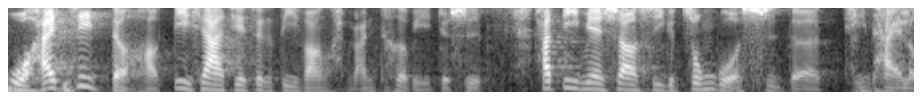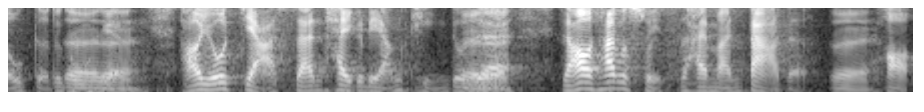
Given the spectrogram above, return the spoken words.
我还记得哈，地下街这个地方还蛮特别，就是它地面上是一个中国式的亭台楼阁的公园，然后有假山，还有一个凉亭，对不对？然后它的水池还蛮大的，对。好，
